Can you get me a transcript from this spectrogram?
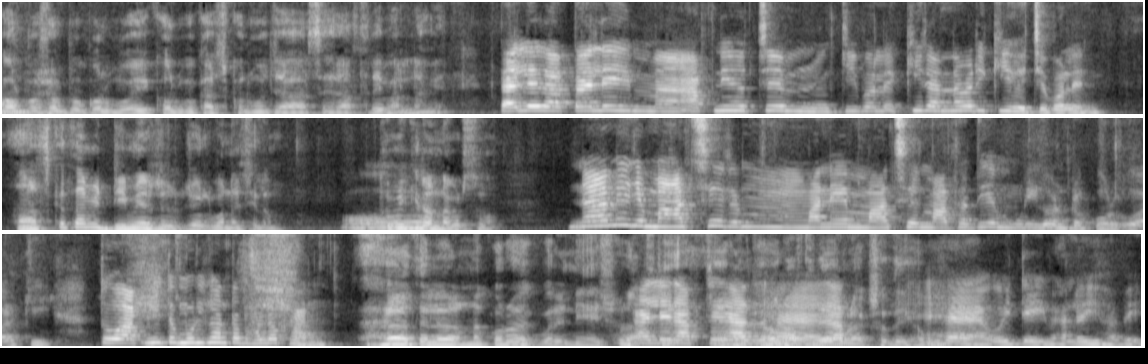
গল্প- সল্প করব এই করব কাজকর্ম যা আছে রাত্রেই ভালো লাগে। তাইলে তাইলে আপনি হচ্ছে কি বলে কি রান্নাবাড়ি কি হয়েছে বলেন? আজকে তো আমি ডিমের ঝোল বানাইছিলাম। তুমি কি রান্না করছ? না আমি যে মাছের মানে মাছের মাথা দিয়ে মুড়ি ঘন্ট করব আর কি। তো আপনি তো মুড়ি ঘন্ট ভালো খান? হ্যাঁ তাহলে রান্না করো একবারে নিয়ে এসো। তাহলে রাত্রে আর হ্যাঁ, আমরা একসাথেই খাব। হ্যাঁ ওইটাই ভালোই হবে।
